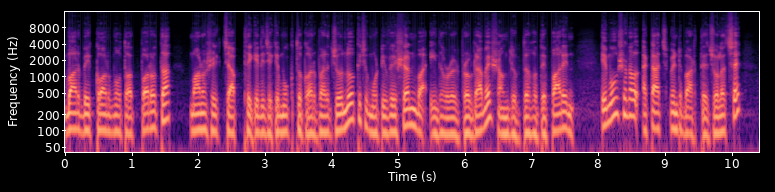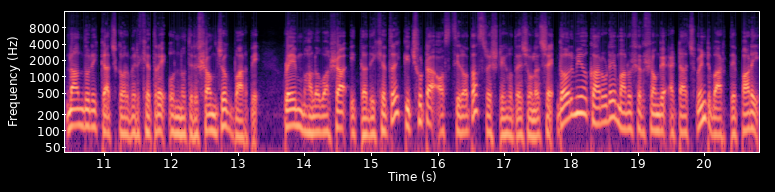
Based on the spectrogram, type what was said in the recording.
বাড়বে কর্মতৎপরতা। মানসিক চাপ থেকে নিজেকে মুক্ত করবার জন্য কিছু মোটিভেশন বা এই ধরনের প্রোগ্রামে সংযুক্ত হতে পারেন। ইমোশনাল অ্যাটাচমেন্ট বাড়তে চলেছে, নান্দনিক কাজকর্মের ক্ষেত্রে উন্নতির সংযোগ বাড়বে, প্রেম, ভালোবাসা ইত্যাদি ক্ষেত্রে কিছুটা অস্থিরতা সৃষ্টি হতে চলেছে। ধর্মীয় কারণে মানুষের সঙ্গে অ্যাটাচমেন্ট বাড়তে পারে,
